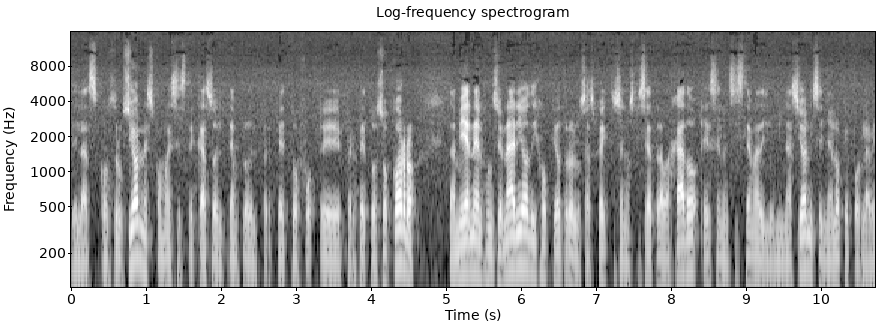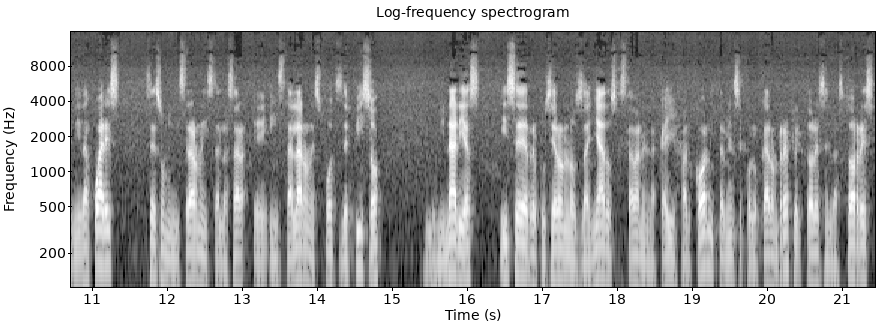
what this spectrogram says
de, las construcciones, como es este caso del templo del perpetuo, eh, perpetuo socorro. También el funcionario dijo que otro de los aspectos en los que se ha trabajado es en el sistema de iluminación y señaló que por la avenida Juárez se suministraron e instalaron spots de piso, luminarias y se repusieron los dañados que estaban en la calle Falcón y también se colocaron reflectores en las torres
